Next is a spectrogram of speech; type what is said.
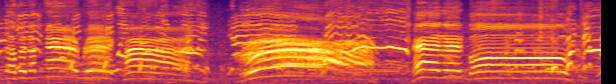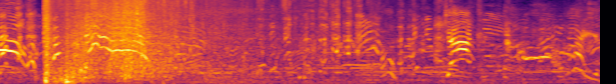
Blood of an American. Roar! Cannonball! Jack! Hi!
